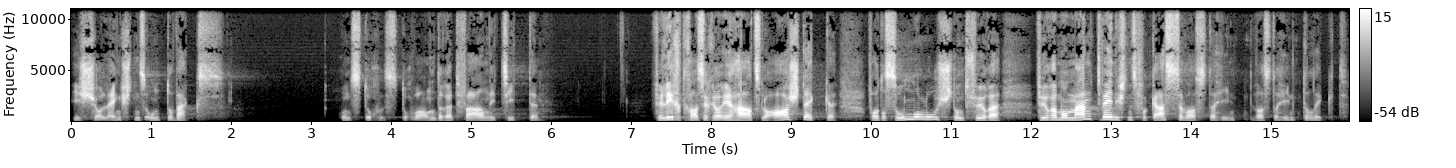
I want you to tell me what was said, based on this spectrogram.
ist schon längstens unterwegs und durch, durchwandert ferne Zeiten. Vielleicht kann sich ja ihr Herz anstecken von der Sommerlust und für, eine, für einen Moment wenigstens vergessen, was dahinter, was dahinter liegt.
